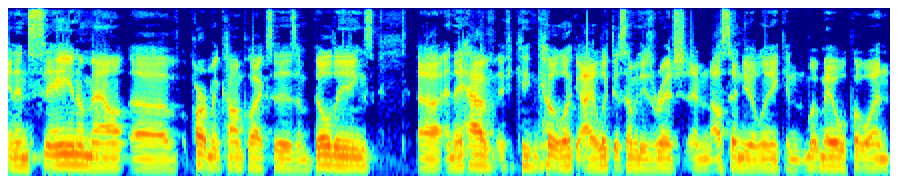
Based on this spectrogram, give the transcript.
an insane amount of apartment complexes and buildings. Uh, and they have, if you can go look, I looked at some of these rich, and I'll send you a link, and maybe we'll put one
